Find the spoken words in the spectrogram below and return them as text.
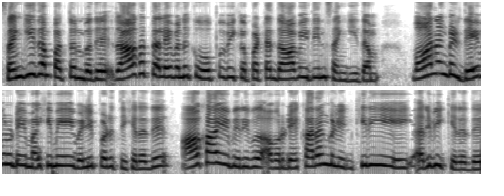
சங்கீதம் பத்தொன்பது ராகத் தலைவனுக்கு ஒப்புவிக்கப்பட்ட தாவீதின் சங்கீதம். வானங்கள் தேவனுடைய மகிமையை வெளிப்படுத்துகிறது ஆகாய விரிவு அவருடைய கரங்களின் கிரியையை அறிவிக்கிறது.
